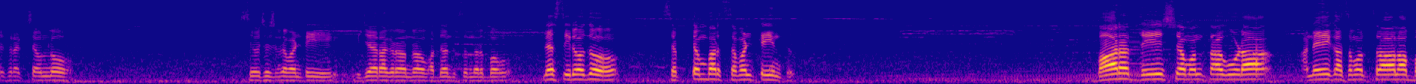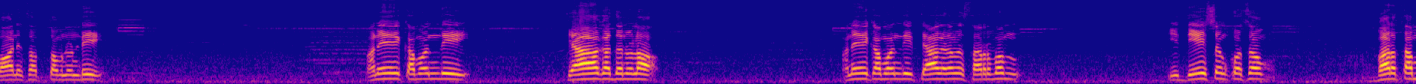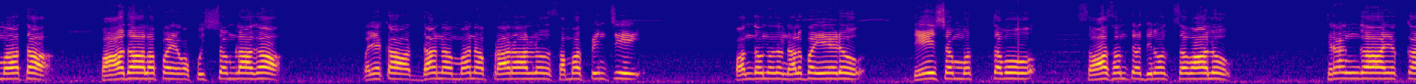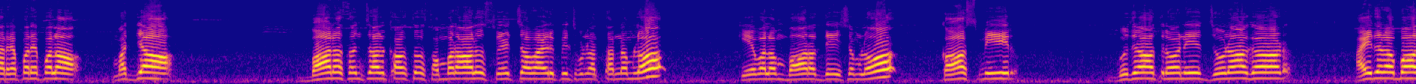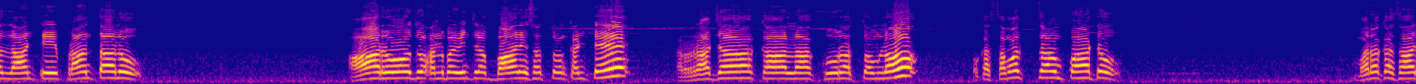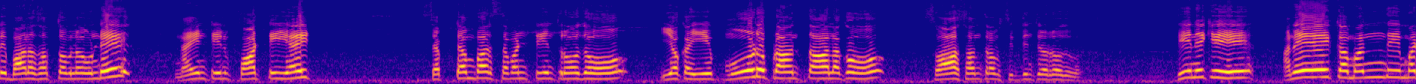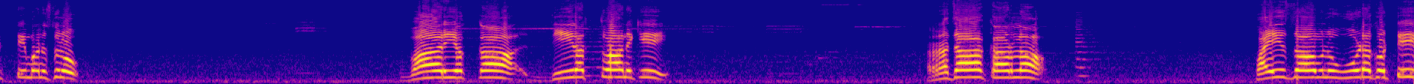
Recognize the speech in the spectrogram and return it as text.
దేశ రక్షణలో సేవ చేసినటువంటి విజయరాఘవరావు వర్ధంతి సందర్భం. ప్లస్ ఈరోజు సెప్టెంబర్ సెవెంటీన్త్ భారతదేశమంతా కూడా అనేక సంవత్సరాల బానిసత్వం నుండి అనేక మంది త్యాగధనుల అనేక మంది త్యాగధనుల సర్వం ఈ దేశం కోసం భరతమాత పాదాలపై ఒక పుష్పంలాగా మరి యొక్క ధన మన ప్రాణాలను సమర్పించి పంతొమ్మిది వందల నలభై ఏడు దేశం మొత్తము స్వాతంత్ర దినోత్సవాలు తిరంగా యొక్క రెపరెపల మధ్య బాణసంచాలు కాస్తూ సంబరాలు స్వేచ్ఛ వాయులు పీల్చుకున్న తరుణంలో కేవలం భారతదేశంలో కాశ్మీర్ గుజరాత్లోని జూనాగఢ్ హైదరాబాద్ లాంటి ప్రాంతాలు ఆ రోజు అనుభవించిన బానిసత్వం కంటే రజాకాల క్రూరత్వంలో ఒక సంవత్సరం పాటు మరొకసారి బానిసత్వంలో ఉండి nineteen forty eight September seventeenth రోజు ఈ యొక్క ఈ మూడు ప్రాంతాలకు స్వాతంత్రం సిద్ధించిన రోజు. దీనికి అనేక మంది మట్టి మనుషులు వారి యొక్క ధీరత్వానికి రజాకారుల పైజాములు ఊడగొట్టి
